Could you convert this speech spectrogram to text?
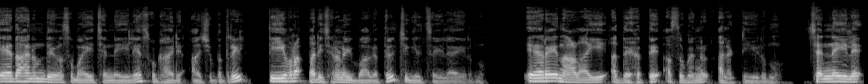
ഏതാനും ദിവസമായി ചെന്നൈയിലെ സ്വകാര്യ ആശുപത്രിയിൽ തീവ്ര പരിചരണ വിഭാഗത്തിൽ ചികിത്സയിലായിരുന്നു. ഏറെ നാളായി അദ്ദേഹത്തെ അസുഖങ്ങൾ അലട്ടിയിരുന്നു. ചെന്നൈയിലെ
